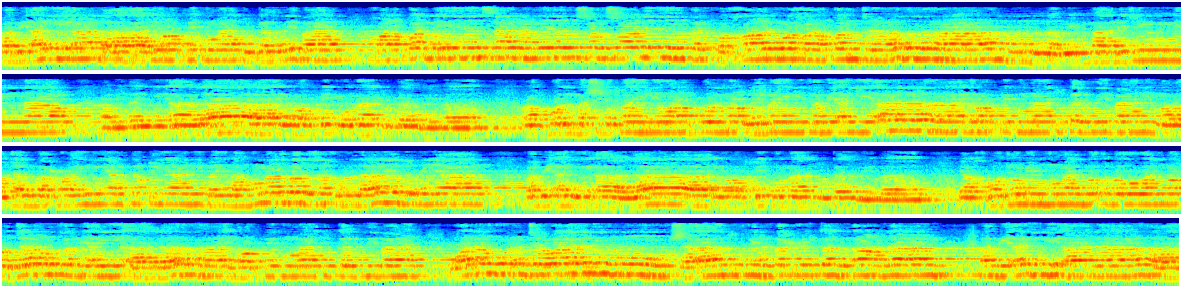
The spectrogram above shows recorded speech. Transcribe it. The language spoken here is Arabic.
فبأي آلاء ربكما تكذبان؟ خلق الإنسان من صلصال كالفخار وخلق الجان من مارج من نار. فبأي آلاء ربكما تكذبان؟ رب المشرقين ورب المغربين فبأي آلاء ربكما تكذبان؟ مرج البحرين يلتقيان بينهما برزخ لا يبغيان. فبأي آلاء ربكما تكذبان. يخرج منهما اللؤلؤ والمرجان فبأي آلاء ربكما تكذبان. وله الجوار المنشآت في البحر كالأعلام. فبأي آلاء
